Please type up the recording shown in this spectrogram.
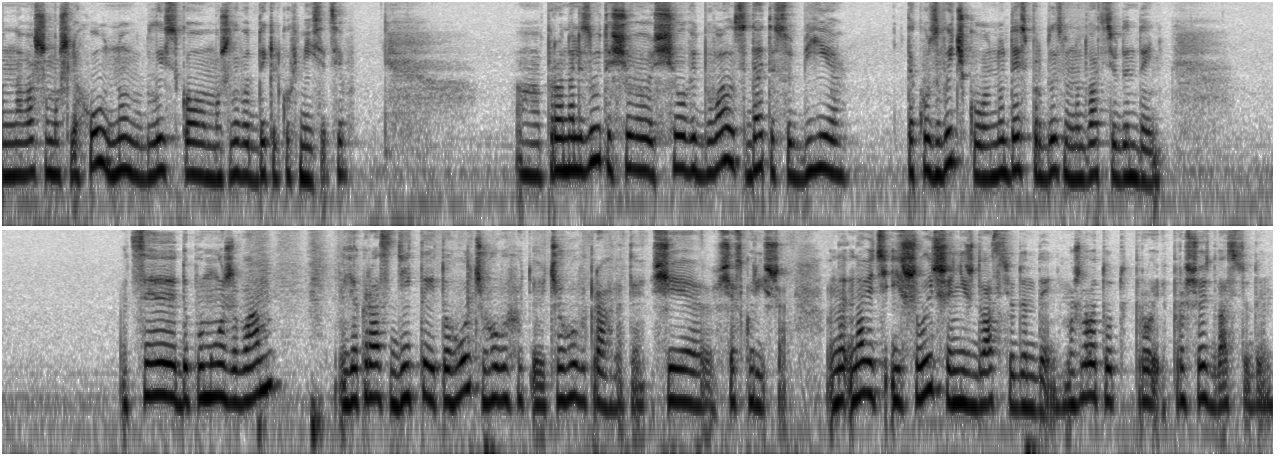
на вашому шляху ну, близько, можливо, декількох місяців. Проаналізуйте, що, що відбувалося, дайте собі таку звичку ну, десь приблизно на 21 день. Це допоможе вам якраз дійти того, чого ви, чого ви прагнете ще, ще скоріше. Навіть і швидше, ніж 21 день. Можливо, тут про, про щось 21.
